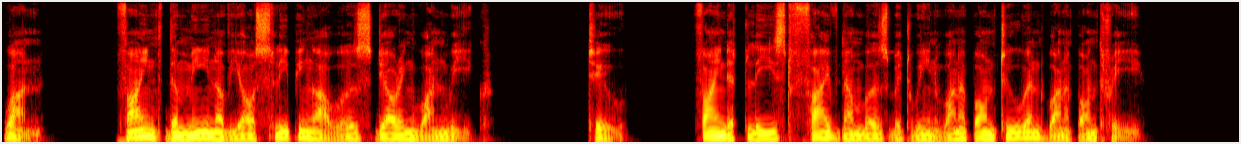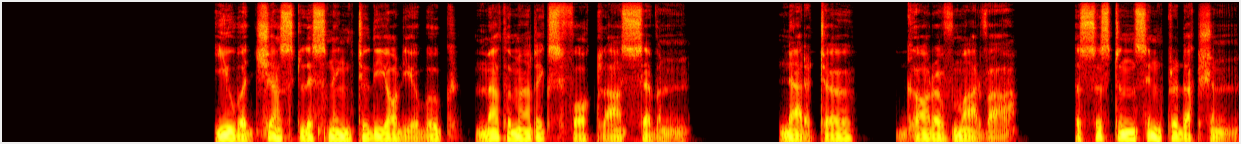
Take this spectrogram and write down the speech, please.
1. Find the mean of your sleeping hours during one week. 2. Find at least five numbers between 1 upon 2 and 1 upon 3. You were just listening to the audiobook Mathematics for Class 7. Narrator Gaurav Marva. Assistance in production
